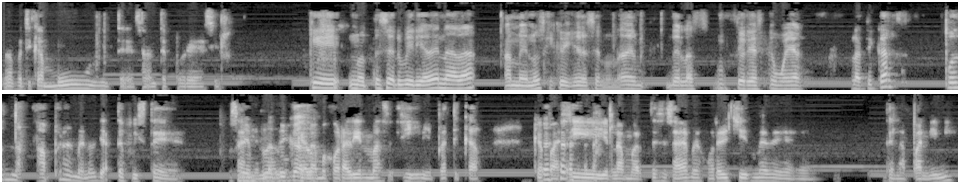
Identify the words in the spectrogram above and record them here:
Una plática muy interesante, podría decir. Que no te serviría de nada a menos que creyeras en una de, las teorías que voy a platicar. Pues no, pero al menos ya te fuiste o sea, que a lo mejor alguien más, sí, bien platicado. Capaz si la muerte se sabe mejor el chisme de, de la Panini.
